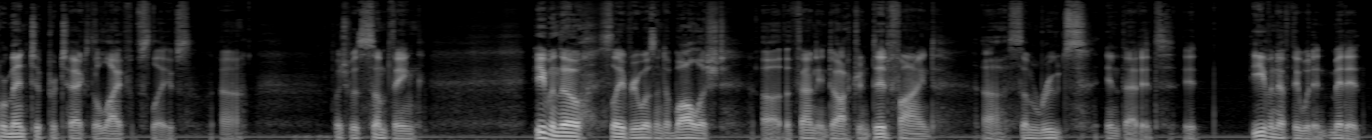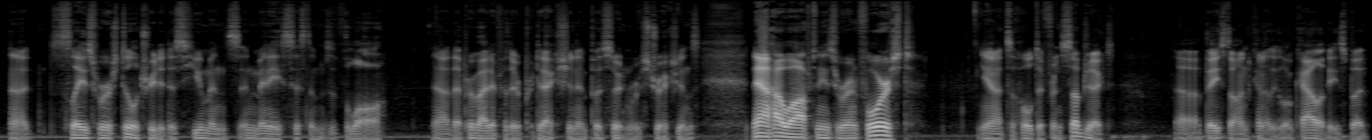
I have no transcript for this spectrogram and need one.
were meant to protect the life of slaves, uh, which was something, even though slavery wasn't abolished, uh, the founding doctrine did find some roots in that it, it even if they would admit it, uh, slaves were still treated as humans in many systems of law uh, that provided for their protection and put certain restrictions. Now, how often these were enforced, yeah, it's a whole different subject uh, based on kind of the localities. But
